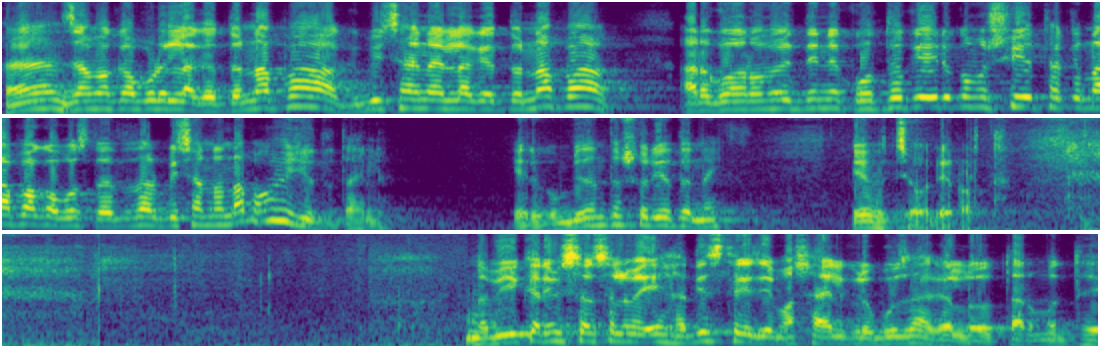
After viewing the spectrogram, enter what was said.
হ্যাঁ জামা কাপড়ে লাগে তো নাপাক বিছানায় লাগে তো নাপাক। আর গরমের দিনে কত কতকে এরকম শুয়ে থাকে নাপাক অবস্থায়, তার বিছানা নাপাক হয়ে যেত তাহলে। এরকম বিধান তো শরীয়তে নেই। এ হচ্ছে ওদের অর্থ। নবী করিম সাল্লাম এই হাদিস থেকে যে মাসাইলগুলো বোঝা গেল, তার মধ্যে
